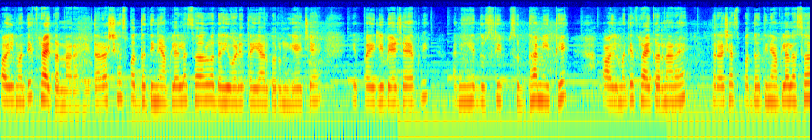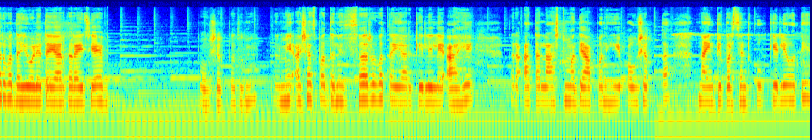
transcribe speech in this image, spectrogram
ऑइलमध्ये फ्राय करणार आहे. तर अशाच पद्धतीने आपल्याला सर्व दहीवडे तयार करून घ्यायचे आहे. हे पहिली बॅच आहे आपली. आणि हे दुसरीसुद्धा मी इथे ऑइलमध्ये फ्राय करणार आहे. तर अशाच पद्धतीने आपल्याला सर्व दहीवडे तयार करायचे आहे. पाहू शकता तुम्ही. तर मी अशाच पद्धतीने सर्व तयार केलेले आहे. तर आता लास्टमध्ये आपण हे पाहू शकता. नाईंटी पर्सेंट कुक केले होते.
